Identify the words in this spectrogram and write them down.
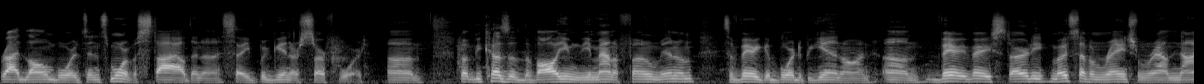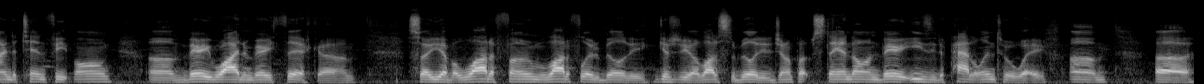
ride longboards, and it's more of a style than a, say, beginner surfboard. Um, but because of the volume, the amount of foam in them, it's a very good board to begin on. Um, very, very sturdy. Most of them range from around 9 to 10 feet long, um, very wide and very thick. Um, so you have a lot of foam, a lot of floatability, gives you a lot of stability to jump up, stand on, very easy to paddle into a wave. Uh,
